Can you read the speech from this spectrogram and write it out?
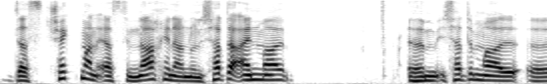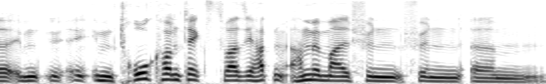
das checkt man erst im Nachhinein. Und ich hatte einmal, ähm, ich hatte mal äh, im, im Tro-Kontext quasi, hatten, haben wir mal für ein, für ein, ähm,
